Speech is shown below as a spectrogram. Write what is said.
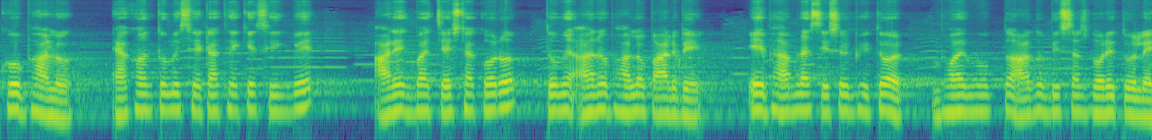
খুব ভালো। এখন তুমি সেটা থেকে শিখবে, আরেকবার চেষ্টা করো, তুমি আরও ভালো পারবে। এই ভাবনা শিশুর ভিতর ভয়মুক্ত আত্মবিশ্বাস গড়ে তোলে।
